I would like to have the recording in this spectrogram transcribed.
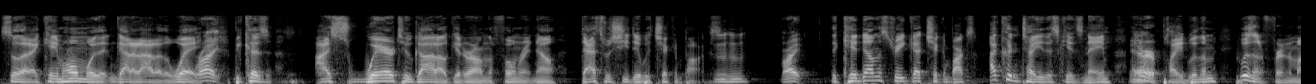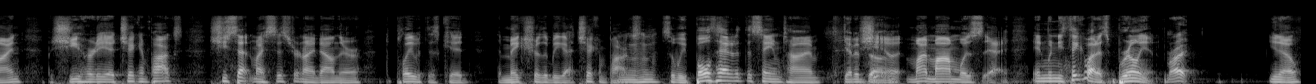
so that I came home with it and got it out of the way. Right. Because I swear to God, I'll get her on the phone right now. That's what she did with chickenpox. Mm-hmm. Right. The kid down the street got chickenpox. I couldn't tell you this kid's name. I never played with him. He wasn't a friend of mine, but she heard he had chickenpox. She sent my sister and I down there to play with this kid to make sure that we got chickenpox. So we both had it at the same time. Mm-hmm. Get it She- done. uh, my mom was, uh, and when you think about it, it's brilliant. Right. You know,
